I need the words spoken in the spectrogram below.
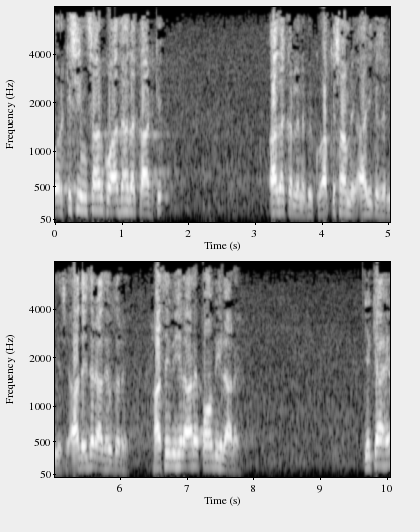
اور کسی انسان کو آدھا آدھا کاٹ کے آدھا کر لینا بالکل۔ آپ کے سامنے، آری کے ذریعے سے۔ آدھا ادھر آدھا ادھر ہے۔ ہاتھیں بھی ہلا رہے، پاؤں بھی ہلا رہے۔ یہ کیا ہے؟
